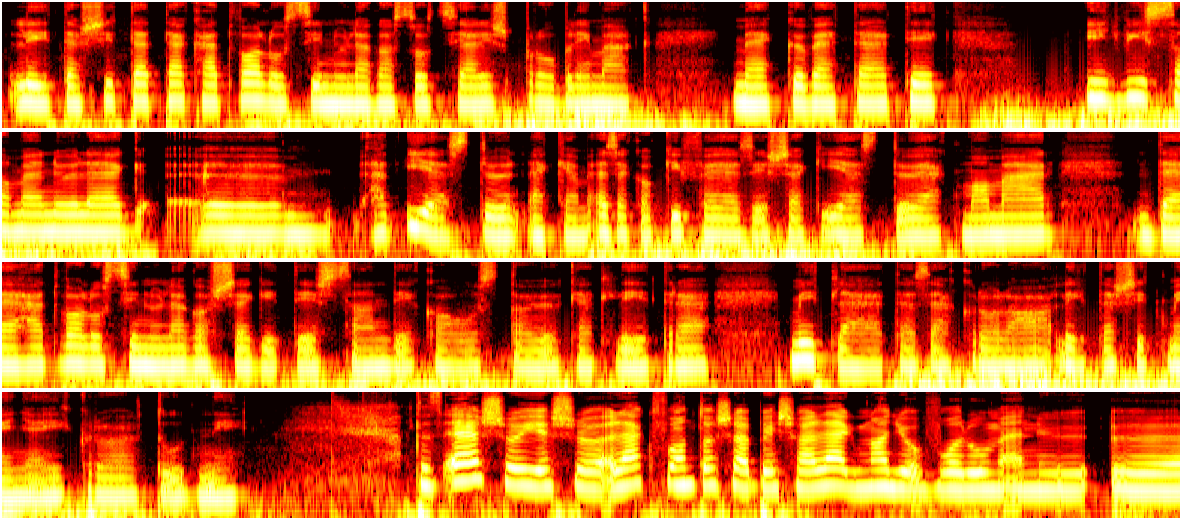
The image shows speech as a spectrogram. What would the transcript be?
létesítettek, hát valószínűleg a szociális problémák megkövetelték. Így visszamenőleg, hát ijesztő nekem, ezek a kifejezések ijesztőek ma már, de hát valószínűleg a segítés szándéka hozta őket létre. Mit lehet ezekről a létesítményeikről tudni? Hát az első és a legfontosabb és a legnagyobb volumenű ö,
